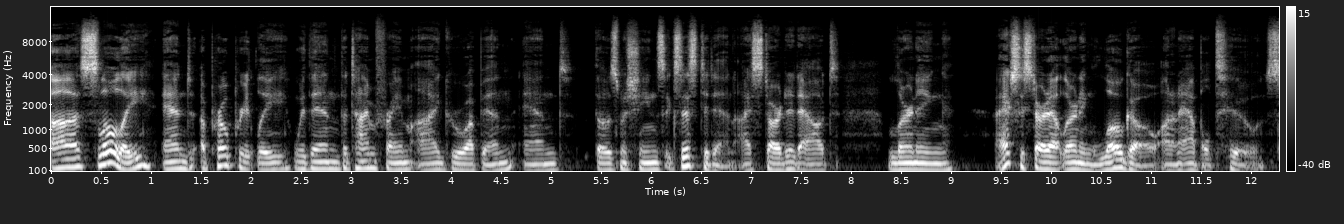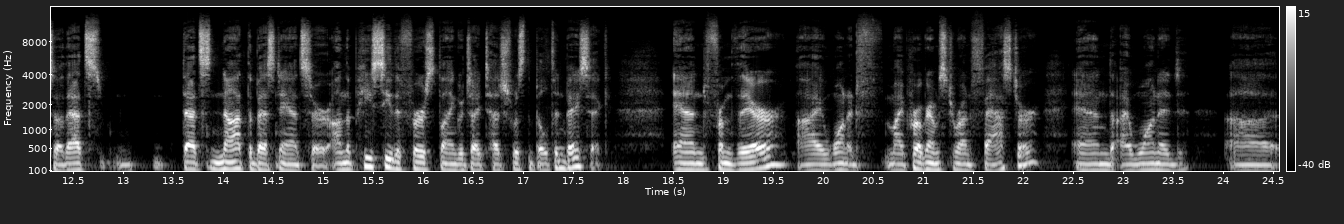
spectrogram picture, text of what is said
Uh, slowly and appropriately within the time frame I grew up in and those machines existed in. I started out learning. I actually started out learning Logo on an Apple II, so that's that's not the best answer. On the PC, the first language I touched was the built-in BASIC, and from there, I wanted f- my programs to run faster, and I wanted uh,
